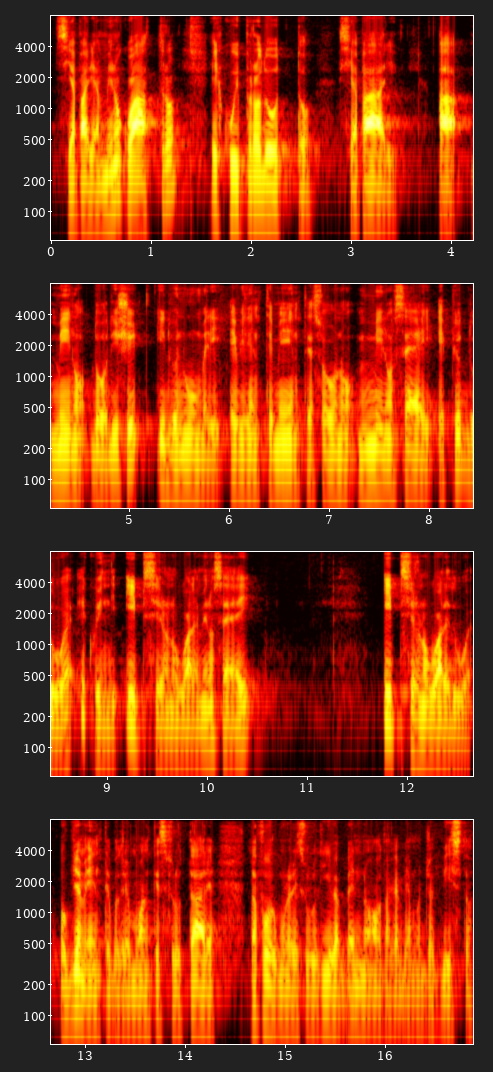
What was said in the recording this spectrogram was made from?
sia pari a meno 4 e il cui prodotto sia pari a meno 12, i due numeri evidentemente sono meno 6 e più 2 e quindi y uguale a meno 6 y uguale 2. Ovviamente potremmo anche sfruttare la formula risolutiva ben nota che abbiamo già visto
